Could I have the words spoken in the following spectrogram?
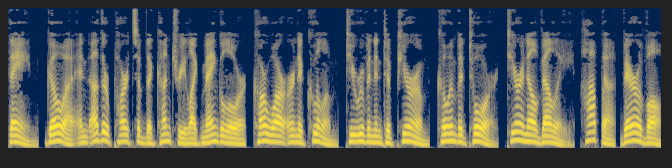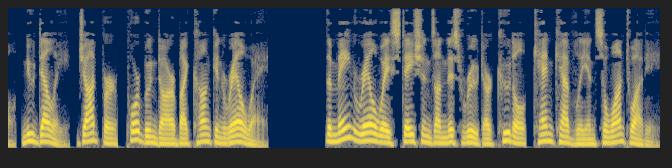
Thane, Goa and other parts of the country like Mangalore, Karwar Ernakulam, Tiruvananthapuram, Coimbatore, Tirunelveli, Hapa, Veraval, New Delhi, Jodhpur, Porbundar by Konkan Railway. The main railway stations on this route are Kudal, Kankavli and Sawantwadi.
